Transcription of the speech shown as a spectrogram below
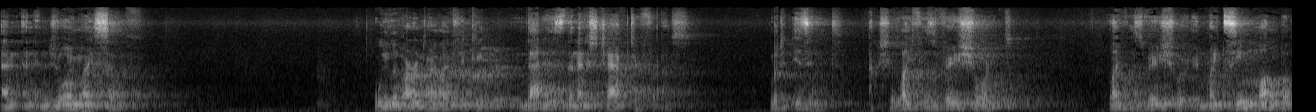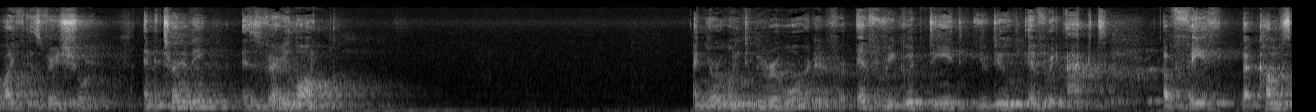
and, and enjoy myself. We live our entire life thinking that is the next chapter for us. But it isn't. Actually, life is very short. Life is very short. It might seem long, but life is very short. And eternity is very long. And you're going to be rewarded for every good deed you do, every act of faith that comes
